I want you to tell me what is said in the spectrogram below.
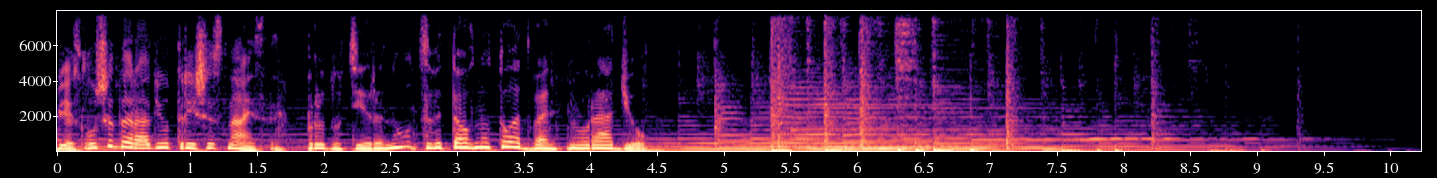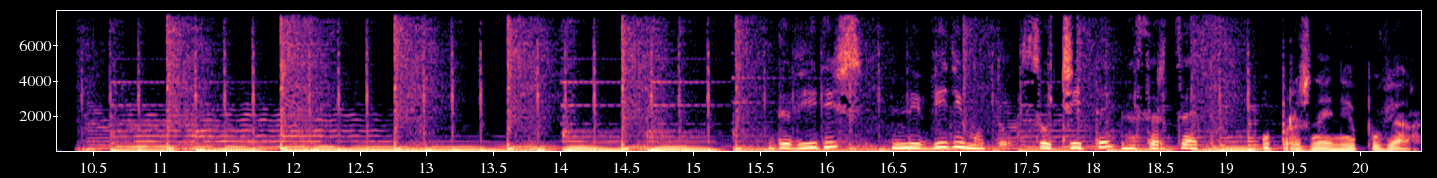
Вие слушате Радио 316, продуцирано от Световното адвентно радио. Да видиш невидимото с очите на сърцето. Упражнение по вяра.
